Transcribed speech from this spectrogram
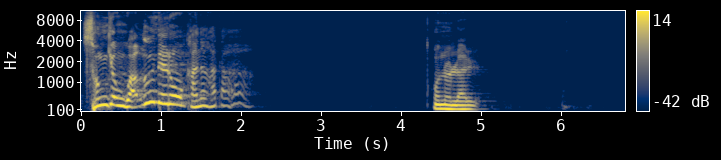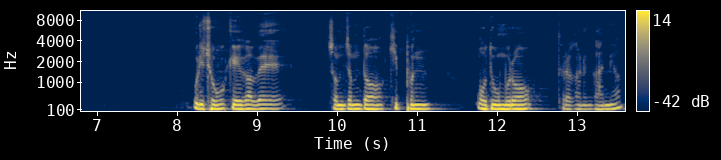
성경과 은혜로 가능하다. 오늘날 우리 조국 교회가 왜 점점 더 깊은 어두움으로 들어가는가 하면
